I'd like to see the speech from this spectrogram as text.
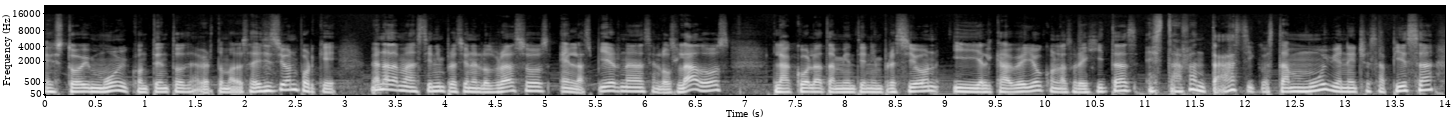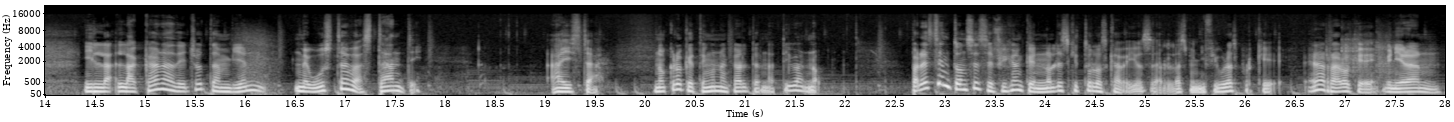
Estoy muy contento de haber tomado esa decisión porque, vea nada más, tiene impresión en los brazos, en las piernas, en los lados. La cola también tiene impresión y el cabello con las orejitas está fantástico, está muy bien hecha esa pieza y la, la cara de hecho también me gusta bastante. Ahí está. No creo que tenga una cara alternativa, no. Para este entonces se fijan que no les quito los cabellos a las minifiguras porque era raro que vinieran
